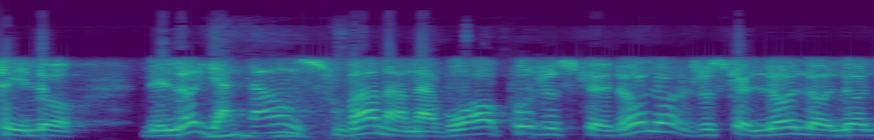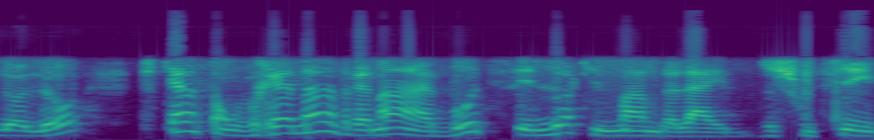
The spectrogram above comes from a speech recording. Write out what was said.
C'est là. Mais là, ils attendent souvent d'en avoir, pas jusque-là, là, jusque-là, là, là, là, là. Quand ils sont vraiment, vraiment à bout, c'est là qu'ils demandent de l'aide, du soutien,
